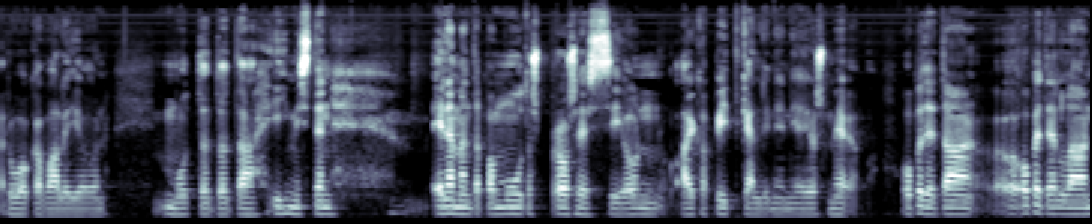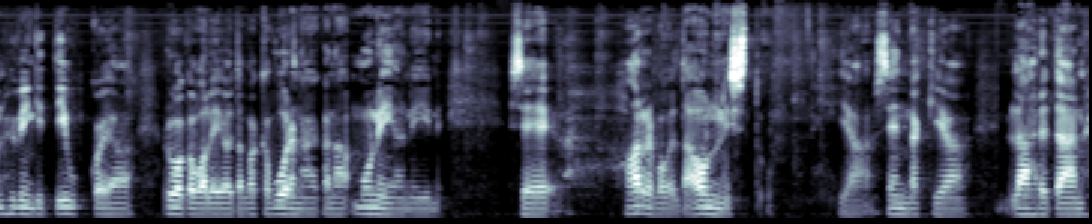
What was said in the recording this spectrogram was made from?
ruokavalioon. Mutta tota, ihmisten elämäntapa muutosprosessi on aika pitkällinen, ja jos me opetetaan, opetellaan hyvinkin tiukkoja ruokavalioita vaikka vuoden aikana monia, niin se harvoilta onnistuu. Ja sen takia lähdetään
